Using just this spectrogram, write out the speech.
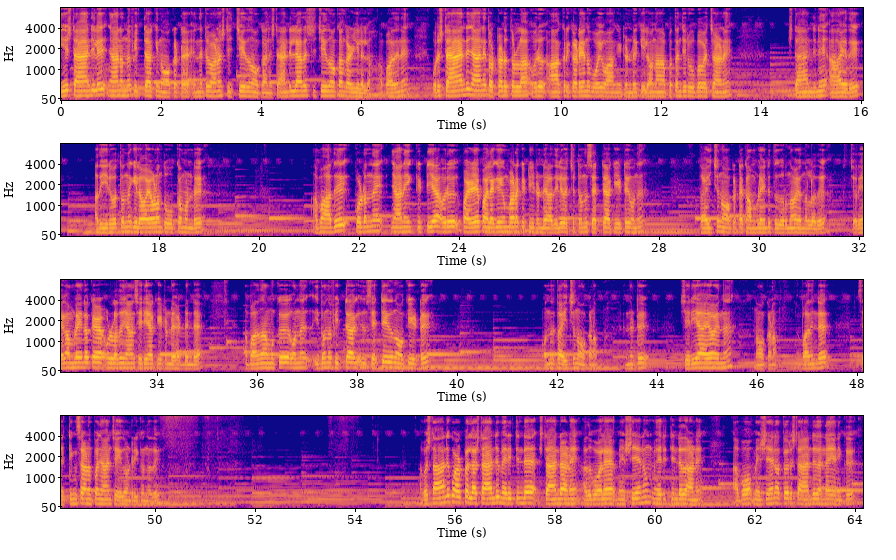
ഈ സ്റ്റാൻഡിൽ ഞാനൊന്ന് ഫിറ്റാക്കി നോക്കട്ടെ. എന്നിട്ട് വേണം സ്റ്റിച്ച് ചെയ്ത് നോക്കാൻ. സ്റ്റാൻഡില്ലാതെ സ്റ്റിച്ച് ചെയ്ത് നോക്കാൻ കഴിയില്ലല്ലോ. അപ്പോൾ അതിന് ഒരു സ്റ്റാൻഡ് ഞാൻ തൊട്ടടുത്തുള്ള ഒരു ആക്രി കടയിൽ നിന്ന് പോയി വാങ്ങിയിട്ടുണ്ട്. കിലോ നാൽപ്പത്തഞ്ച് രൂപ വെച്ചാണ് സ്റ്റാൻഡിന് ആയത്. അത് ഇരുപത്തൊന്ന് കിലോയോളം തൂക്കമുണ്ട്. അപ്പോൾ അത് കൊടന്ന് ഞാൻ കിട്ടിയ ഒരു പഴയ പലകയും പാടെ കിട്ടിയിട്ടുണ്ട്. അതിൽ വെച്ചിട്ടൊന്ന് സെറ്റാക്കിയിട്ട് ഒന്ന് തയ്ച്ച് നോക്കട്ടെ കംപ്ലൈന്റ് തീർന്നോ എന്നുള്ളത്. ചെറിയ കംപ്ലൈന്റ് ഒക്കെ ഉള്ളത് ഞാൻ ശരിയാക്കിയിട്ടുണ്ട് ഹെഡിന്റെ അപ്പോൾ അത് നമുക്ക് ഒന്ന് ഇതൊന്ന് ഫിറ്റ് ആക്കി സെറ്റ് ചെയ്ത് നോക്കിയിട്ട് ഒന്ന് തയ്ച്ച് നോക്കണം. എന്നിട്ട് ശരിയായോ എന്ന് നോക്കണം. അപ്പോൾ അതിന്റെ സെറ്റിങ്സാണ് ഇപ്പോൾ ഞാൻ ചെയ്തുകൊണ്ടിരിക്കുന്നത് അപ്പോൾ സ്റ്റാൻഡ് കുഴപ്പമില്ല. സ്റ്റാൻഡ് മെരിറ്റിന്റെ സ്റ്റാൻഡാണ് അതുപോലെ മെഷീനും മെരിറ്റിന്റെതാണ് അപ്പോൾ മെഷീനൊത്തൊരു സ്റ്റാൻഡ് തന്നെ എനിക്ക്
